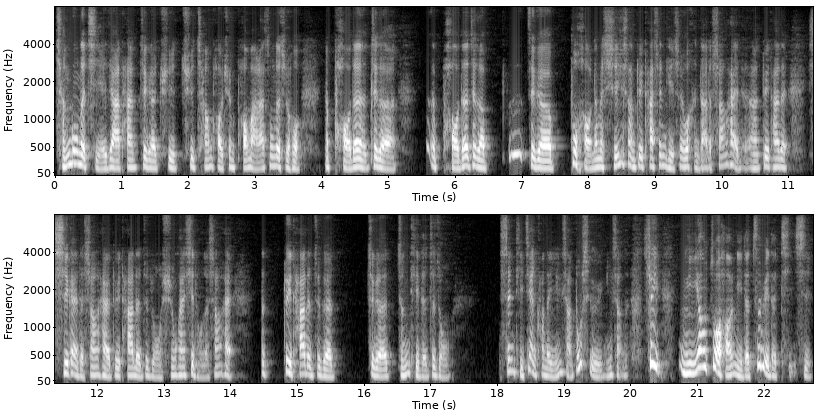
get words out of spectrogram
成功的企业家，他这个去去长跑、去跑马拉松的时候，那跑的这个呃跑的这个这个不好，那么实际上对他身体是有很大的伤害的啊，对他的膝盖的伤害，对他的这种循环系统的伤害，那对他的这个这个整体的这种。身体健康的影响都是有影响的，所以你要做好你的自律的体系，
